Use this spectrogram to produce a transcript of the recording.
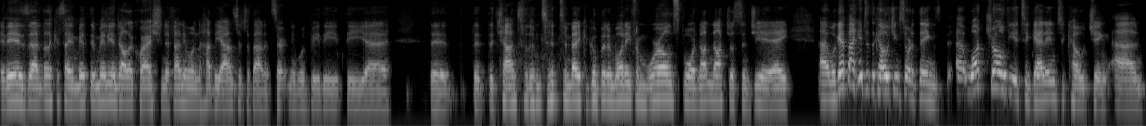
it is, and like I say, the million dollar question. If anyone had the answer to that, it certainly would be the the uh, the, the, the chance for them to, to make a good bit of money from world sport, not, not just in GAA. Uh, we'll get back into the coaching sort of things. Uh, what drove you to get into coaching? And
